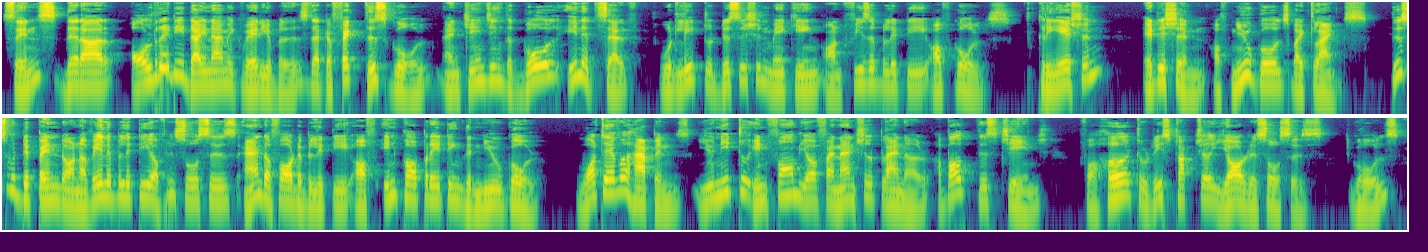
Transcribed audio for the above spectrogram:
Since there are already dynamic variables that affect this goal, and changing the goal in itself would lead to decision making on feasibility of goals, creation, addition of new goals by clients. This would depend on availability of resources and affordability of incorporating the new goal. Whatever happens, you need to inform your financial planner about this change for her to restructure your resources goals,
